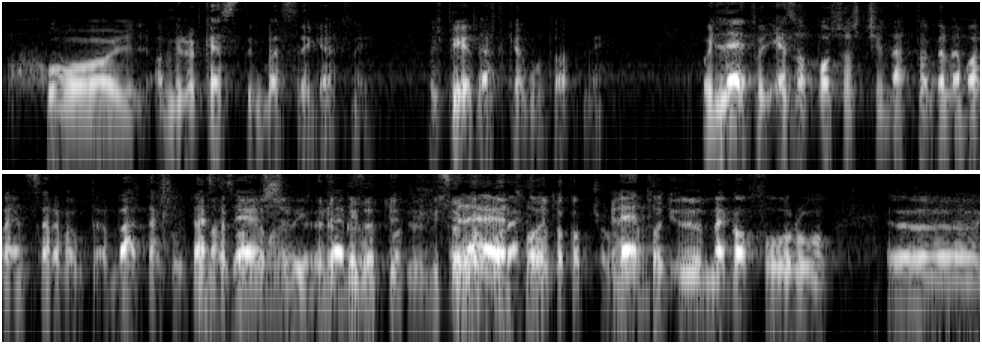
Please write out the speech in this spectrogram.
hogy amiről kezdtünk beszélgetni, hogy példát kell mutatni. Hogy lehet, hogy ez a pasas csinálta velem a rendszerváltás után Ezt az első interjút. viszonylag korrekt volt a kapcsolat, Lehet, nem? hogy ő meg a forró ö,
